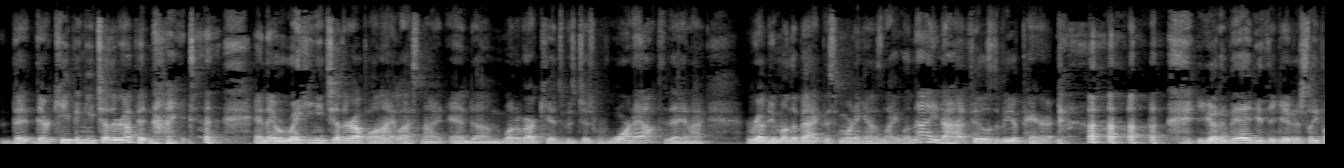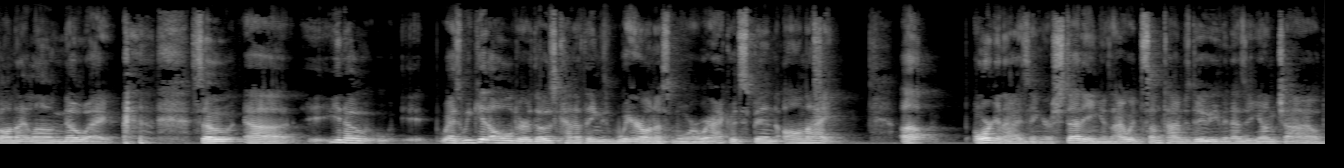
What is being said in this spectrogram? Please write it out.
they're keeping each other up at night. and they were waking each other up all night last night. And um, one of our kids was just worn out today. And I rubbed him on the back this morning. I was like, well, now you know how it feels to be a parent. you go to bed, you think you're going to sleep all night long. No way. so, uh, you know, as we get older, those kind of things wear on us more, where I could spend all night up organizing or studying, as I would sometimes do even as a young child.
